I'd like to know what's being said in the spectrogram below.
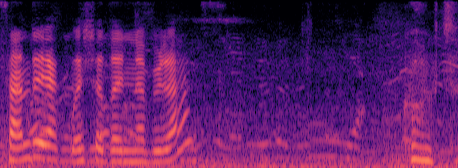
Sen de yaklaş Adalina biraz. Korktu.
